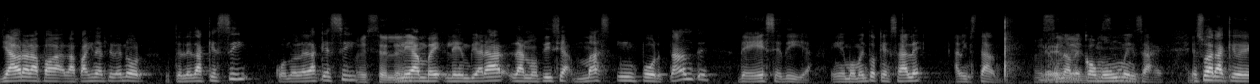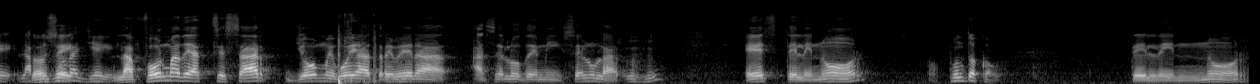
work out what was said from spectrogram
Y ahora la, página de Telenor, usted le da que sí, cuando le da que sí, le, le, enviará la noticia más importante de ese día, en el momento que sale al instante, una vez, como un mensaje. Eso hará que la persona llegue. La forma de accesar, yo me voy a atrever a hacerlo de mi celular, es telenor.com. Telenor,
